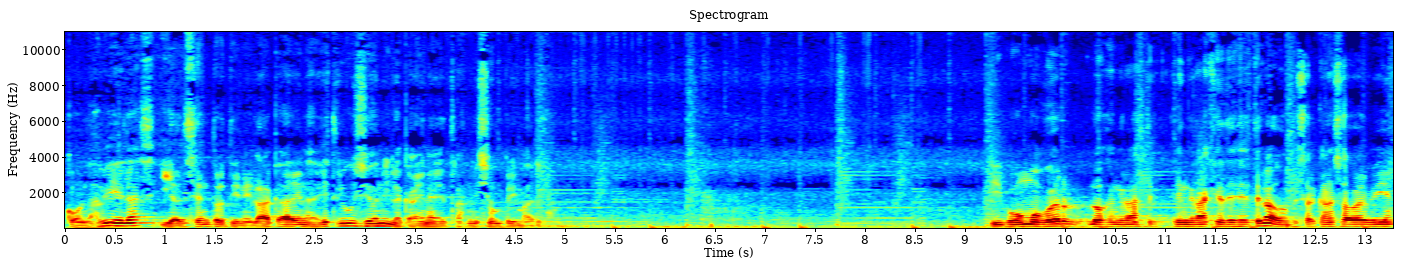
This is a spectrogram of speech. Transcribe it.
con las bielas y al centro tiene la cadena de distribución y la cadena de transmisión primaria. Y podemos ver los engranajes desde este lado, donde se alcanza a ver bien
